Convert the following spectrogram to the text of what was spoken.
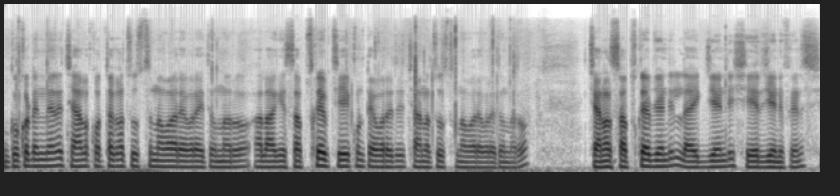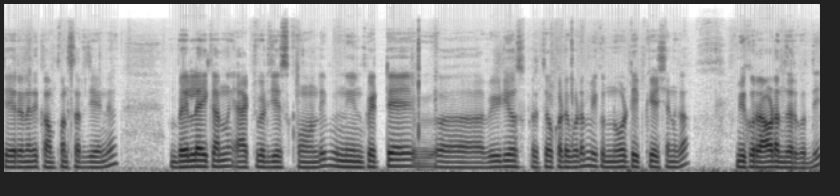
ఇంకొకటి ఏంటంటే ఛానల్ కొత్తగా చూస్తున్న వారు ఎవరైతే ఉన్నారో అలాగే సబ్స్క్రైబ్ చేయకుంటే ఎవరైతే ఛానల్ చూస్తున్న వారు ఎవరైతే ఉన్నారో ఛానల్ సబ్స్క్రైబ్ చేయండి లైక్ చేయండి షేర్ చేయండి ఫ్రెండ్స్. షేర్ అనేది కంపల్సరీ చేయండి. బెల్ ఐకాన్ యాక్టివేట్ చేసుకోండి. నేను పెట్టే వీడియోస్ ప్రతి ఒక్కటి కూడా మీకు నోటిఫికేషన్గా మీకు రావడం జరుగుద్ది.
